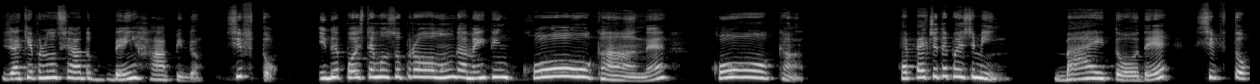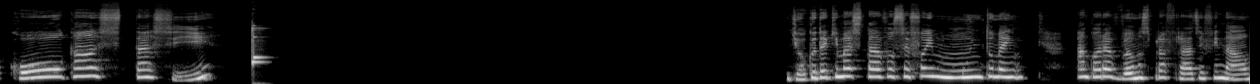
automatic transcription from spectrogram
Já que é pronunciado bem rápido. Shifto. E depois temos o prolongamento em koukan, né? Koukan. Repete depois de mim. Baito de shifto koukan shita shi. Yoku dekimashita, você foi muito bem. Agora vamos para a frase final.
